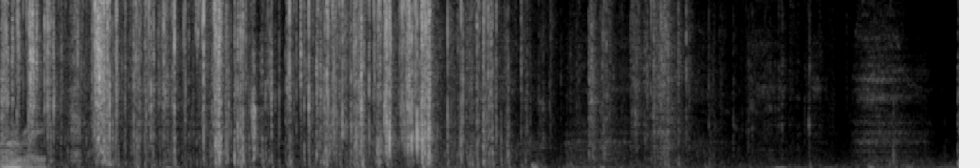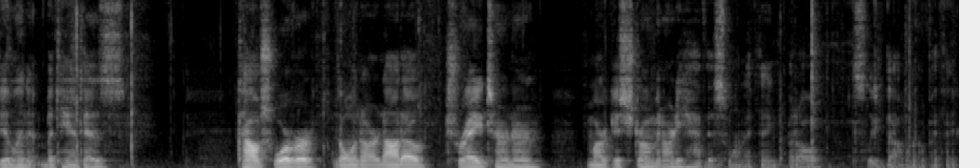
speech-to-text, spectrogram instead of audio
All right. Dellin Betances, Kyle Schwarber, Nolan Arenado, Trea Turner, Marcus Stroman. I already have this one, I think, but I'll sleep that one up, I think.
